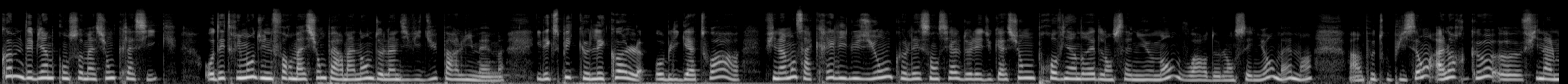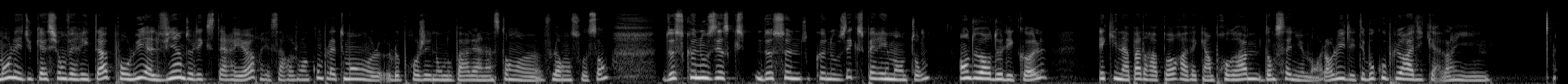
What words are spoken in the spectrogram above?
comme des biens de consommation classiques, au détriment d'une formation permanente de l'individu par lui-même. Il explique que l'école obligatoire, finalement, ça crée l'illusion que l'essentiel de l'éducation proviendrait de l'enseignement, voire de l'enseignant même, hein, un peu tout-puissant, alors que euh, finalement, l'éducation véritable, pour lui, elle vient de l'extérieur, et ça rejoint complètement le, projet dont nous parlait à l'instant euh, Florence nous, de ce que nous expérimentons en dehors de l'école, et qui n'a pas de rapport avec un programme d'enseignement. Alors lui, il était beaucoup plus radical. Hein,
